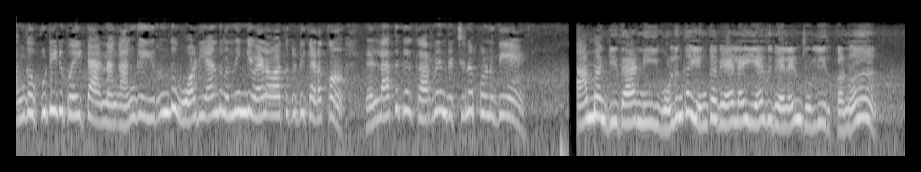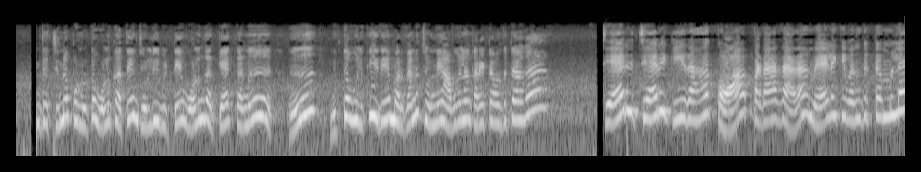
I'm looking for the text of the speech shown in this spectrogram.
அங்க கூட்டிட்டு போயிட்டா. நாங்க அங்க இருந்து ஓடியாந்து வந்து இங்க வேலை பார்த்துக்கிட்டு கிடக்கோம் எல்லாத்துக்கும் காரணம் இந்த சின்ன பொண்ணுதே ஆமா கீதா நீ ஒழுங்கா எங்க வேலை ஏது வேலைன்னு சொல்லி இருக்கணும் இந்த சின்ன பொண்ணுட்ட ஒழுங்காத்தையும் சொல்லி விட்டேன் ஒழுங்கா கேட்கணும் ஹம்? மித்தவங்களுக்கு இதே மாதிரி தானே சொன்னேன் அவங்க எல்லாம் கரெக்டா வந்துட்டாங்க சரி சரி கீதா கோவப்படாத அதான் வேலைக்கு வந்துட்டோம்ல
